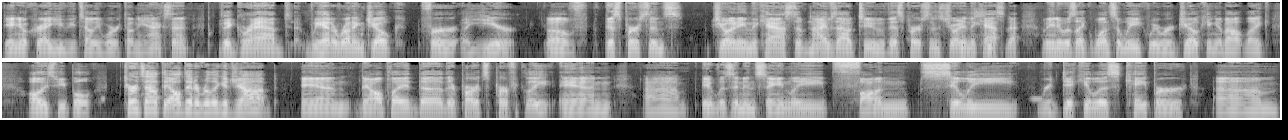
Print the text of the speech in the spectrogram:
Daniel Craig, you could tell he worked on the accent. They grabbed, we had a running joke for a year of this person's joining the cast of Knives Out 2. This person's joining the cast. Of, I mean, it was like once a week we were joking about like all these people. Turns out they all did a really good job and they all played uh, their parts perfectly. And um, it was an insanely fun, silly, ridiculous caper um,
